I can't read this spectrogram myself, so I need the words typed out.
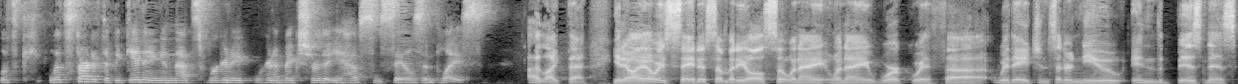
let's let's start at the beginning and that's we're gonna we're gonna make sure that you have some sales in place I like that. You know, I always say to somebody also when I when I work with uh, with agents that are new in the business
